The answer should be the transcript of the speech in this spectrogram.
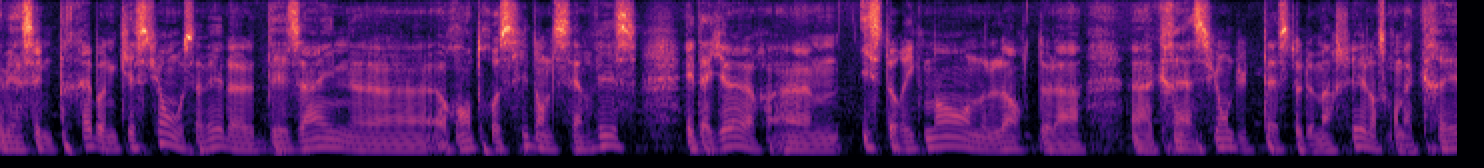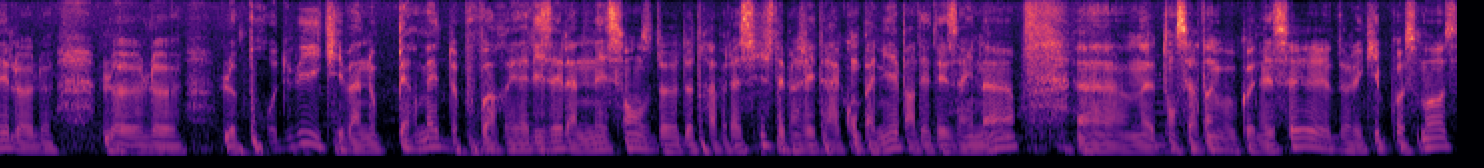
Eh bien, c'est une très bonne question. Vous savez, le design euh, rentre aussi dans le service. Et d'ailleurs, euh, historiquement, lors de la euh, création du test de marché, lorsqu'on a créé le, produit qui va nous permettre de pouvoir réaliser la naissance de, Travel Assist, eh bien, j'ai été accompagné par des designers, dont certains que vous connaissez, de l'équipe Cosmos,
